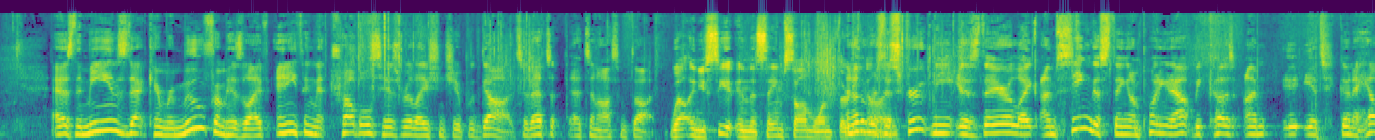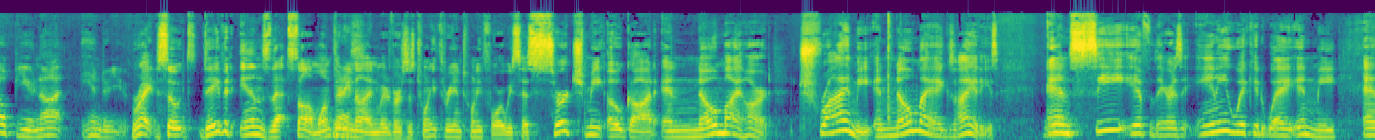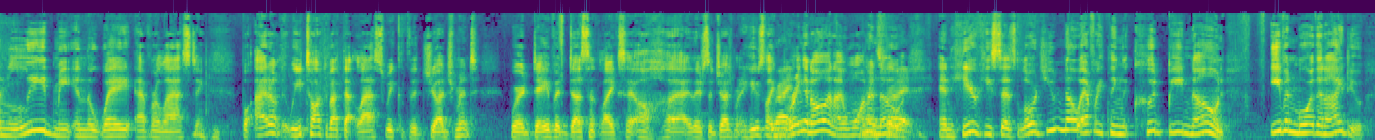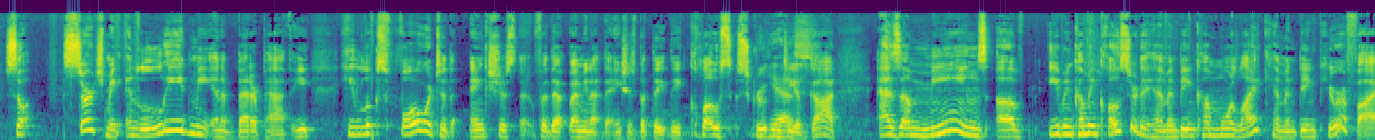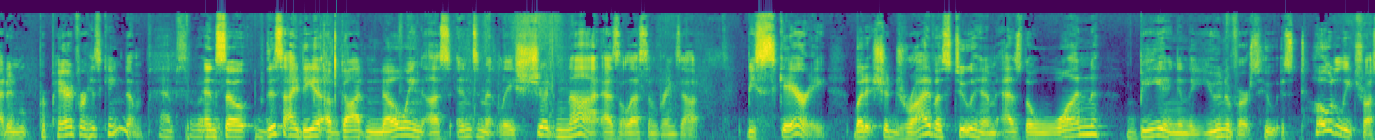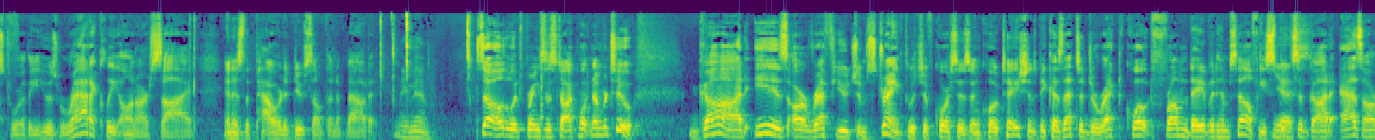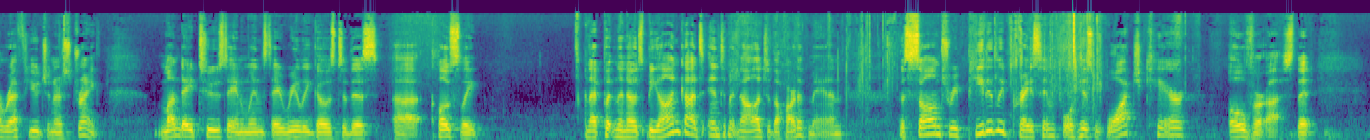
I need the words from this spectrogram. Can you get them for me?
as the means that can remove from his life anything that troubles his relationship with God. So that's that's an awesome thought. Well, and you see it in the same Psalm 139. In other words, the scrutiny is there like I'm seeing this thing and I'm pointing it out because I'm it, it's going to help you, not hinder you. Right. So David ends that Psalm 139 with verses 23 and 24. We says, "Search me, O God, and know my heart. Try me and know my anxieties, and see if there is any wicked way in me, and lead me in the way everlasting." Well, I don't. We talked about that last week of the judgment where David doesn't like say, "Oh, uh, there's a judgment." He was like, Right. "Bring it on! I want to know." right. And here he says, "Lord, you know everything that could be known, even more than I do. So search me and lead me in a better path." He he looks forward to the anxious for the I mean not the anxious, but the the close scrutiny Yes. of God as a means of even coming closer to him and become more like him and being purified and prepared for his kingdom. Absolutely. And so this idea of God knowing us intimately should not, as the lesson brings out, be scary, but it should drive us to him as the one being in the universe who is totally trustworthy, who is radically on our side, and has the power to do something about it. Amen. So, which brings us to talk point number two. God is our refuge and strength, which of course is in quotations because that's a direct quote from David himself. He speaks Yes. of God as our refuge and our strength. Monday, Tuesday, and Wednesday really goes to this uh, closely. And I put in the notes beyond God's intimate knowledge of the heart of man, the Psalms repeatedly praise him for his watch care over us. That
